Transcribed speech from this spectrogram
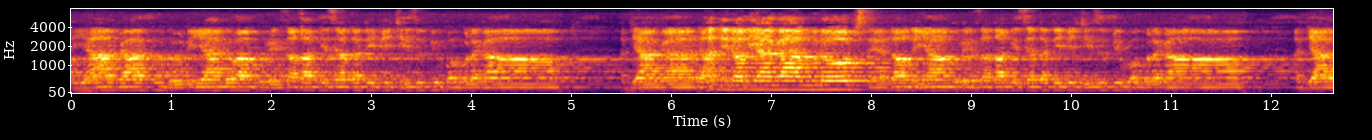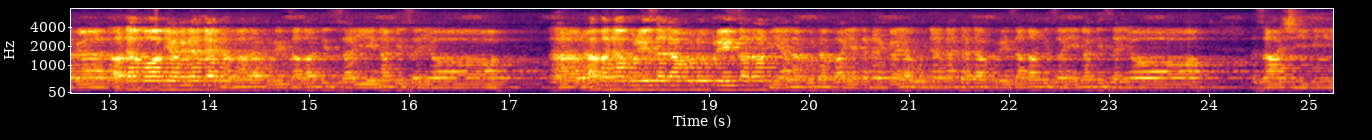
တရားကကုသိုလ်တရားတို့အမူရိသတာပြစ္ဆာတတိဖြစ်ခြေစုပြုပုံကို၎င်းအပြာကဓာတိတော်တရားကကုသိုလ်ဖြစ်စေသောတရားမူရိသတာပြစ္ဆာတတိဖြစ်ခြေစုပြုပုံကို၎င်းအပြာကသောဓမ္မောအပြာကတဓမ္မနာပုရိသတာပစ္စယေနပစ္စယောအာ ရမဏပုရိသတာဘုဒ္ဓပုရိသတာမြာလဘုဒ္ဓဘာယတနာကာယဝိညာဏတတပုရိသတာပစ္စယေနပစ္စယောအဇာရှိသည်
